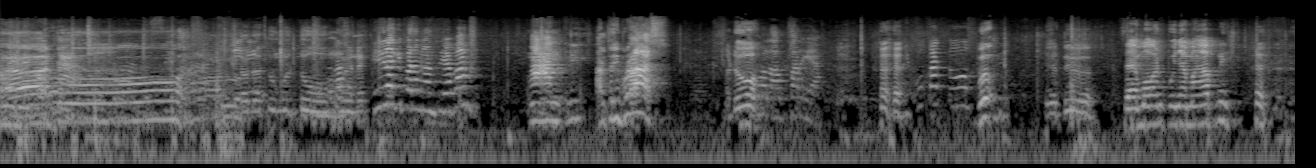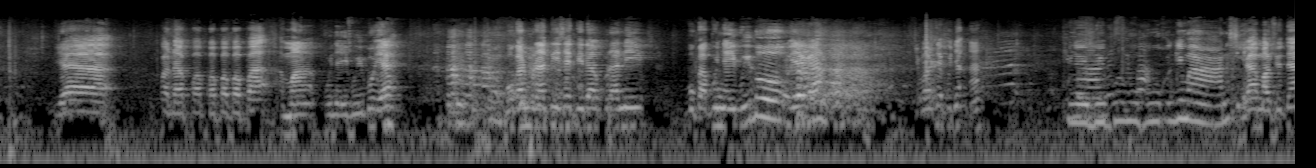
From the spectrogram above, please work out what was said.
Waduh. Kita udah tunggu-tunggu ini. ini lagi pada ngantri apa? Ngantri, antri beras. Aduh, Oh, lapar ya. Dibuka tuh. Bu. Aduh, saya mohon punya maaf nih. ya pada pa- bapak-bapak sama punya ibu-ibu ya. Bukan berarti saya tidak berani buka punya ibu-ibu, ya kan? Cuma saya punya, ah, Punya ibu-ibu mau buka gimana sih? ya maksudnya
